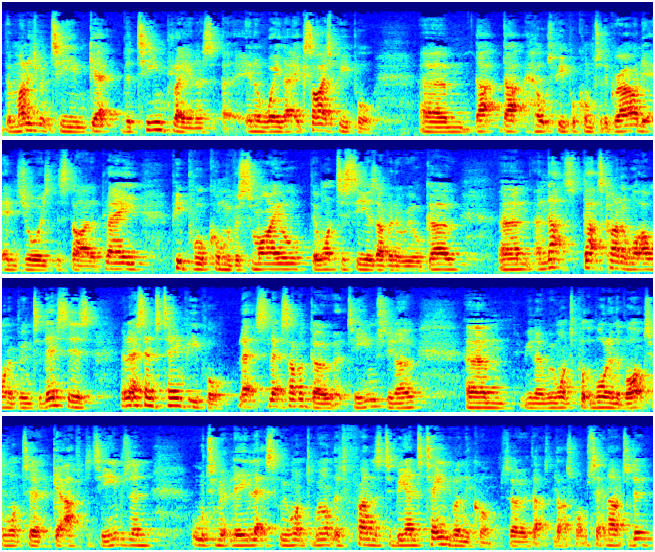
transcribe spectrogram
the management team get the team playing us uh, in a way that excites people. Um, that that helps people come to the ground. It enjoys the style of play. People come with a smile. They want to see us having a real go, um, and that's that's kind of what I want to bring to this. Is you know, let's entertain people. Let's let's have a go at teams. You know, um, you know we want to put the ball in the box. We want to get after teams, and ultimately let's we want we want the fans to be entertained when they come. So that's that's what I'm setting out to do.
